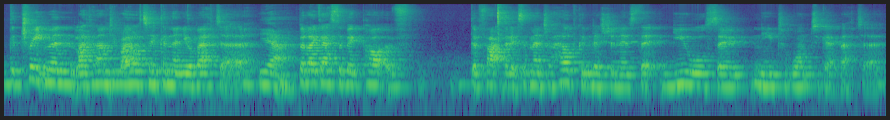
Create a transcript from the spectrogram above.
the treatment like an antibiotic, and then you're better. Yeah, But I guess a big part of the fact that it's a mental health condition is that you also need to want to get better,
